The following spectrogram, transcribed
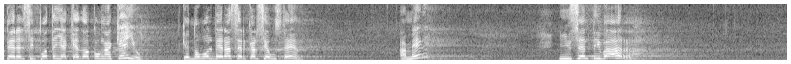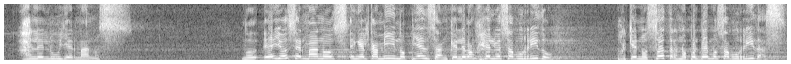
pero el cipote ya quedó con aquello, que no volverá a acercarse a usted. Amén. Incentivar. Aleluya, hermanos. ellos, hermanos, en el camino piensan que el Evangelio es aburrido, porque nosotras nos volvemos aburridas,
